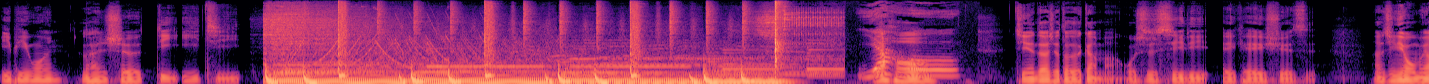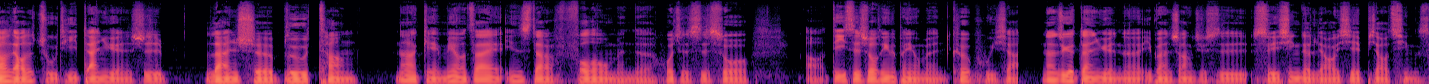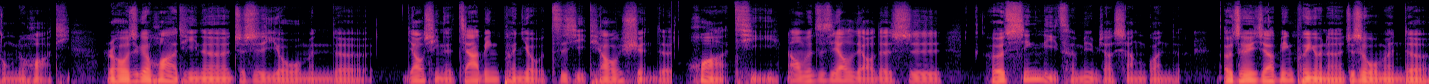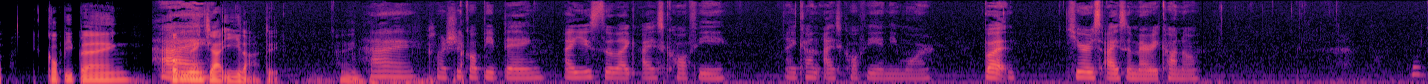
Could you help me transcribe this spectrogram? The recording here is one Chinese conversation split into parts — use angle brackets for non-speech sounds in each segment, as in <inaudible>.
EP One 蓝蛇第一集。呀吼！今天大家都在干嘛？我是 CD，AKA 靴子。那今天我们要聊的主题单元是蓝蛇 Blue Tongue。那给没有在 Insta follow 我们的，或者是说啊、呃、第一次收听的朋友们科普一下。那这个单元呢，一般上就是随性的聊一些比较轻松的话题。然后这个话题呢，就是由我们的邀请的嘉宾朋友自己挑选的话题。那我们这次要聊的是和心理层面比较相关的。而这位嘉宾朋友呢，就是我们的 Kopi Bang，Kopi Bang 加一啦，对。Hi，我是 Kopi Bang。I used to like iced coffee. I can't ice coffee anymore. But here is ice Americano. <laughs>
